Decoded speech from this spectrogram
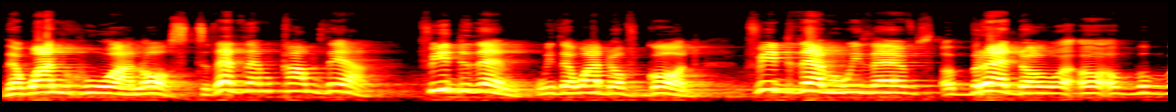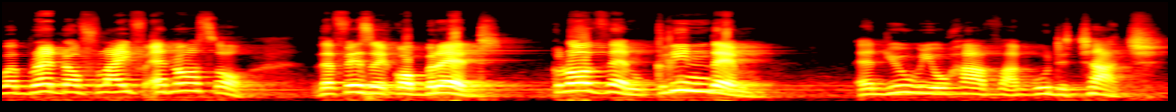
the ones who are lost. Let them come there. Feed them with the word of God. Feed them with the uh, bread of, uh, uh, bread of life and also the physical bread. Clothe them, clean them, and you will have a good church.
